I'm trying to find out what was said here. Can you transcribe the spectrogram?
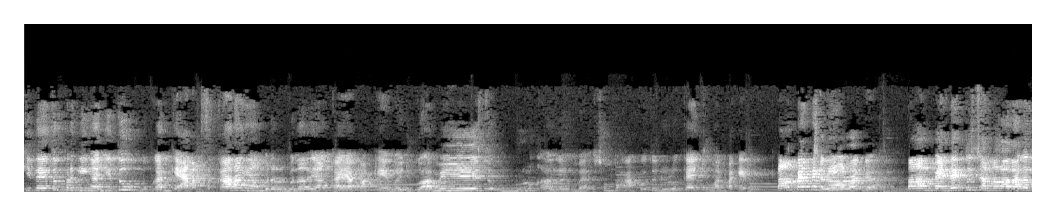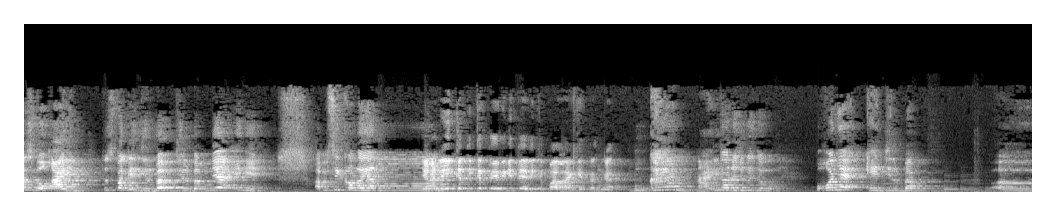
kita itu pergi ngaji tuh bukan kayak anak sekarang yang bener-bener yang kayak pakai baju gamis. Dulu kagak mbak. Sumpah aku tuh dulu kayak cuman pakai tangan pendek nih. olahraga? Tangan pendek terus celana olahraga terus bawa kain. Terus pakai jilbab jilbabnya ini. Apa sih kalau yang yang ada ikat-ikatnya gitu ya di kepala kita enggak? Bukan. Nah itu ada juga tuh. Pokoknya kayak jilbab eh,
